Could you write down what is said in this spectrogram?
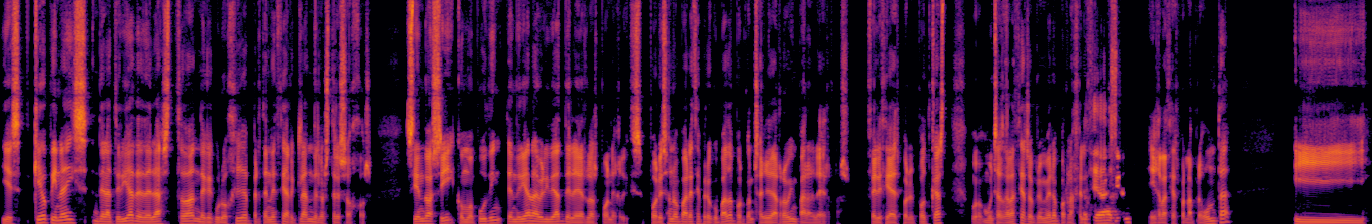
y es ¿qué opináis de la teoría de The Last Zoan de que Kurohige pertenece al clan de los tres ojos? Siendo así, como Pudding tendría la habilidad de leer los poneglyphs. Por eso no parece preocupado por conseguir a Robin para leerlos. Felicidades por el podcast. Bueno, muchas gracias, lo primero, por la felicitación Gracias. y gracias por la pregunta. Y,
